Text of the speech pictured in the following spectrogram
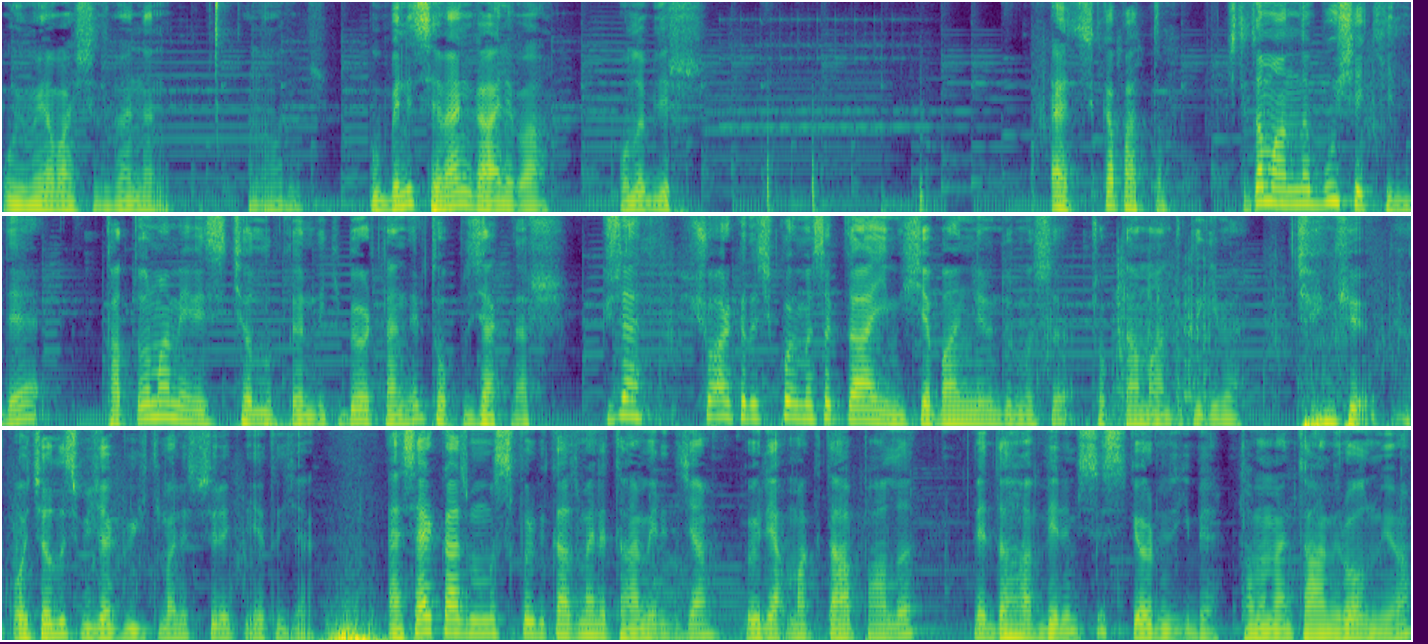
Uyumaya başladı benden. Cık, anlamadım ki. Bu beni seven galiba. Olabilir. Evet kapattım. İşte tam anla bu şekilde tatlı orman meyvesi çalılıklarındaki böğürtlenleri toplayacaklar. Güzel. Şu arkadaşı koymasak daha iyiymiş. Yabanilerin durması çok daha mantıklı gibi. Çünkü o çalışmayacak büyük ihtimalle sürekli yatacak. Eser kazmamı sıfır bir kazmayla tamir edeceğim. Böyle yapmak daha pahalı ve daha verimsiz. Gördüğünüz gibi tamamen tamir olmuyor.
